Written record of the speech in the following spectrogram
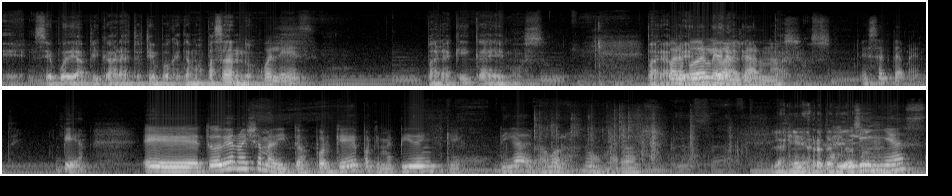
eh, se puede aplicar a estos tiempos que estamos pasando. ¿Cuál es? ¿Para qué caemos? Para poder levantarnos. levantarnos. Exactamente. Bien. Eh, todavía no hay llamaditos. ¿Por qué? Porque me piden que diga de nuevo los números. Las líneas es rotativas las son... líneas,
